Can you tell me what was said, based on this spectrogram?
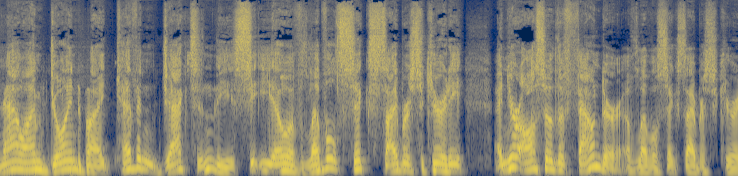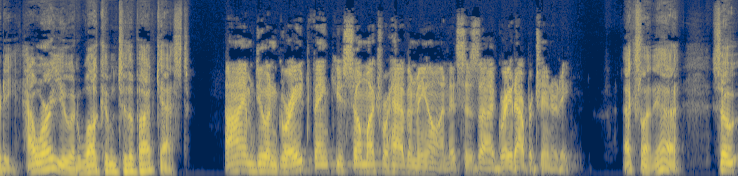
And now I'm joined by Kevin Jackson, the CEO of Level 6 Cybersecurity. And you're also the founder of Level 6 Cybersecurity. How are you? And welcome to the podcast. I'm doing great. Thank you so much for having me on. This is a great opportunity. Excellent. Yeah. So,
